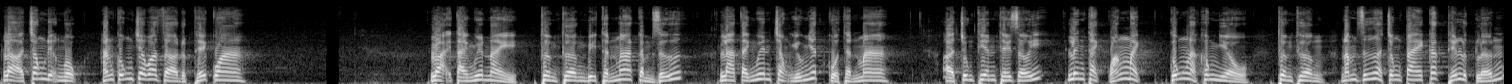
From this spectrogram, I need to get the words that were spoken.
là ở trong địa ngục, Hắn cũng chưa bao giờ được thấy qua. Loại tài nguyên này Thường thường bị thần ma cầm giữ là tài nguyên trọng yếu nhất của thần ma. Ở trung thiên thế giới, Linh thạch quáng mạch cũng là không nhiều, Thường thường nắm giữ ở trong tay các thế lực lớn.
